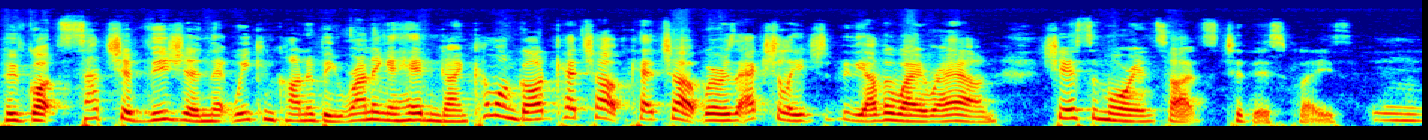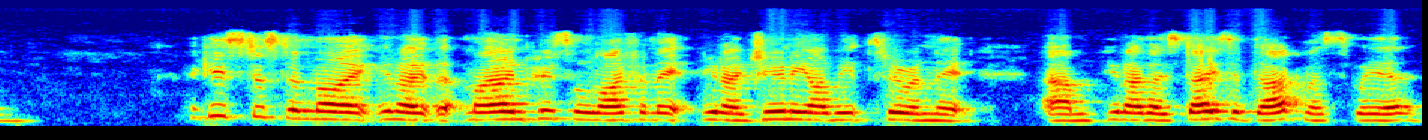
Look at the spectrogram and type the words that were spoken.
who've got such a vision that we can kind of be running ahead and going, come on, God, catch up, catch up. Whereas actually it should be the other way around. Share some more insights to this, please. Mm. I guess just in my, you know, that my own personal life and that, you know, journey I went through and that, um, you know, those days of darkness where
